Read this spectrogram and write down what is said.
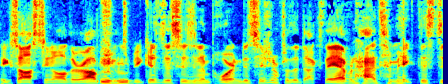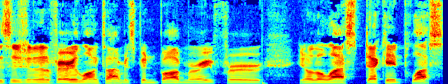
exhausting all their options mm-hmm. because this is an important decision for the Ducks. They haven't had to make this decision in a very long time. It's been Bob Murray for, you know, the last decade plus.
